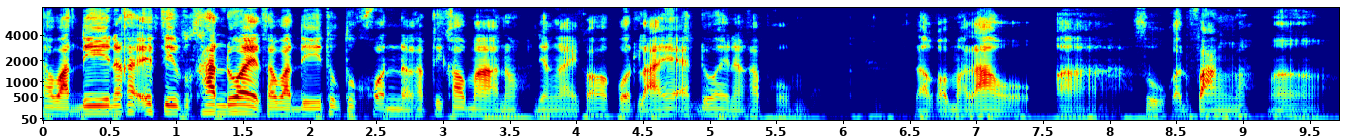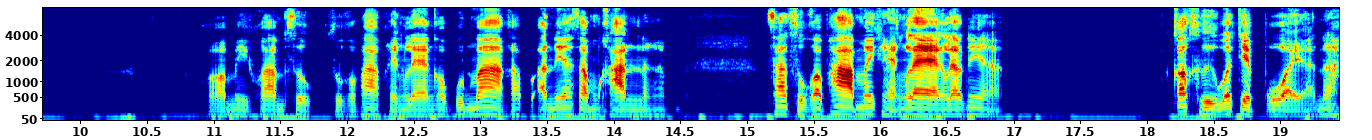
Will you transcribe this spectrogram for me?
สวัสดีนะครับเอฟซีทุกท่านด้วย สวัสดีทุก ๆ คนนะครับ ที่เข้ามาเนาะยังไงก็กดไลค์ให้แอดด้วยนะครับ ผม เราก็มาเล่าอ่าสู่กันฟังเนาะเออขอมีความสุขสุขภาพแข็งแรงขอบคุณมากครับ อันนี้ยสำคัญนะครับ ถ้าสุขภาพไม่แข็งแรงแล้วเนี่ย ก็คือว่าเจ็บป่วยอะนะ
